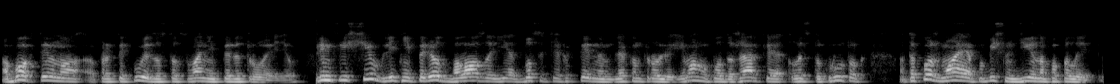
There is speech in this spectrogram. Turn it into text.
або активно практикують застосування піритроїдів. Крім кліщів, в літній період балаза є досить ефективним для контролю імаго плодожерки, листокруток, а також має побічну дію на попелицю.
